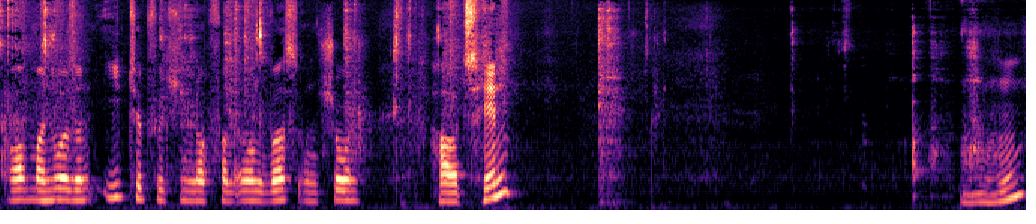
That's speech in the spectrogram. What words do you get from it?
braucht man nur so ein i-Tüpfelchen noch von irgendwas und schon haut's hin. Mhm.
